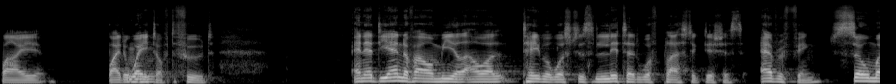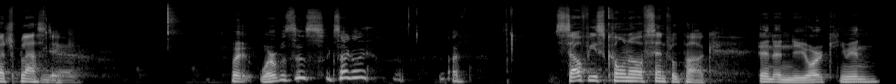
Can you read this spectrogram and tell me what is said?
by by the mm-hmm. weight of the food. And at the end of our meal, our table was just littered with plastic dishes. Everything, so much plastic. Yeah. Wait, where was this exactly? I've... Southeast corner of Central Park. In in New York, you mean?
